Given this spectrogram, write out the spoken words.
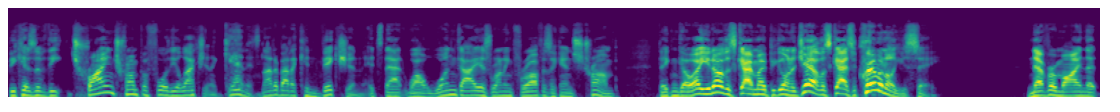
Because of the trying Trump before the election. Again, it's not about a conviction. It's that while one guy is running for office against Trump, they can go, oh, you know, this guy might be going to jail. This guy's a criminal, you see. Never mind that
